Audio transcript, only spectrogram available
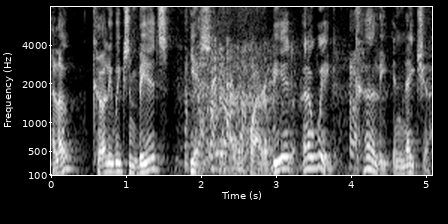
Hello? Curly wigs and beards? Yes, I require a beard and a wig. Curly in nature.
